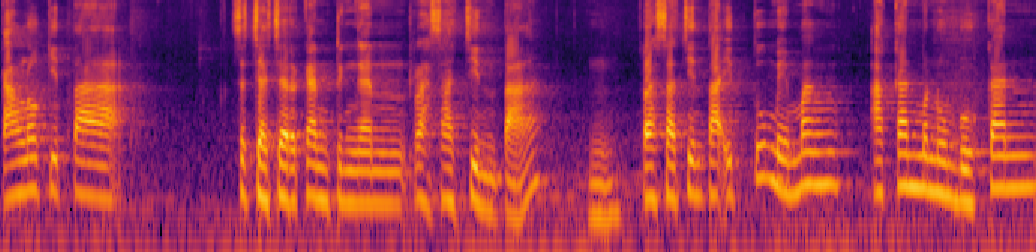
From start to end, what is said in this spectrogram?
kalau kita sejajarkan dengan rasa cinta, Hmm. rasa cinta itu memang akan menumbuhkan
